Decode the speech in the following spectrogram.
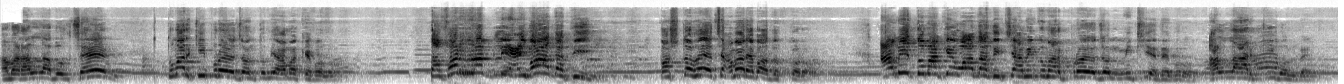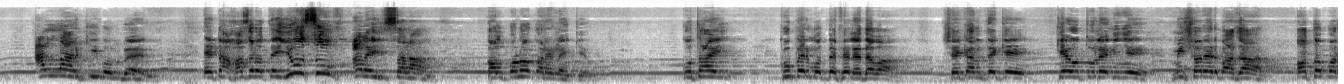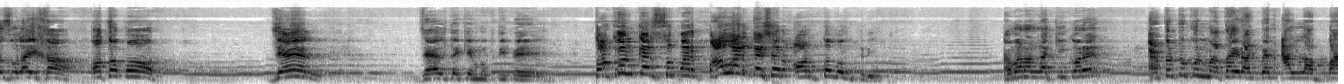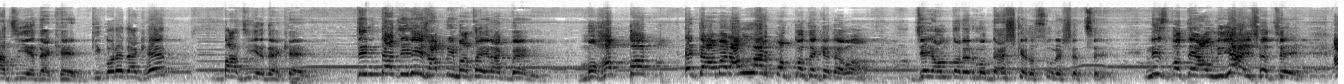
আমার আল্লাহ বলছেন, তোমার কি প্রয়োজন তুমি আমাকে বলো? কষ্ট হয়েছে, আমার এবাদত করো। আমি তোমাকে ওয়াদা দিচ্ছি, আমি তোমার প্রয়োজন মিটিয়ে দেব। আল্লাহ আর কি বলবেন? আল্লাহ আর কি বলবেন? এটা হযরতে ইউসুফ আলাইহিস সালাম। কল্পনাও করে নাই কেউ। কোথায়? কূপের মধ্যে ফেলে দেওয়া। সেখান থেকে কেউ তুলে নিয়ে মিশরের বাজার, অতপর জুলাইখা, অতপর জেল জেল থেকে মুক্তি পেয়ে তখনকার সুপার পাওয়ার দেশের অর্থমন্ত্রী। আমার আল্লাহ কি করে এতটুকুন মাথায় রাখবেন, আল্লাহ বাজিয়ে দেখেন। কি করে দেখেন? বাজিয়ে দেখেন। তিনটা জিনিস আপনি মাথায় রাখবেন। মোহাব্বত, এটা আমার আল্লাহর পক্ষ থেকে দেওয়া। যে অন্তরের মধ্যে আজকে রসুল এসেছে, নিসবতে আউলিয়া এসেছে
